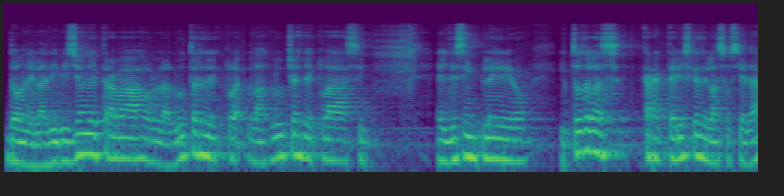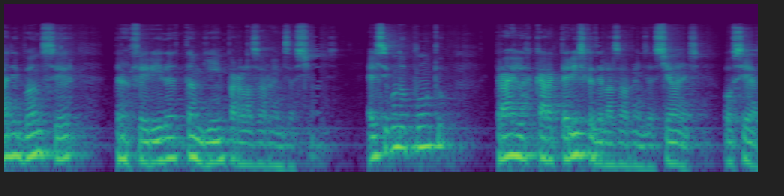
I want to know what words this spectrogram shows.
donde la división del trabajo, las luchas de, las luchas de clase, el desempleo y todas las características de la sociedad van a ser transferidas también para las organizaciones. El segundo punto trae las características de las organizaciones. O sea,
